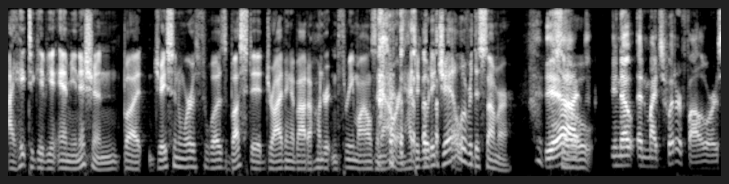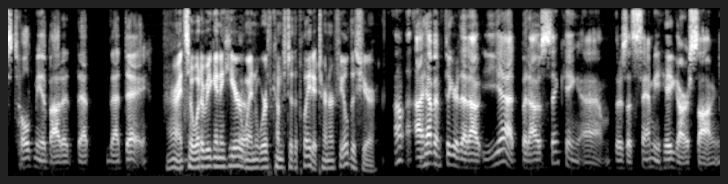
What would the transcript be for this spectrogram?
I hate to give you ammunition, but Jayson Werth was busted driving about 103 miles an hour and had to go to jail over the summer. Yeah, So- you know, and my Twitter followers told me about it that that day. All right, so what are we going to hear Yeah. when Werth comes to the plate at Turner Field this year? I I haven't figured that out yet, but I was thinking um, there's a Sammy Hagar song.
